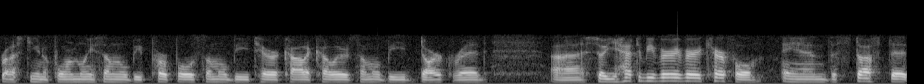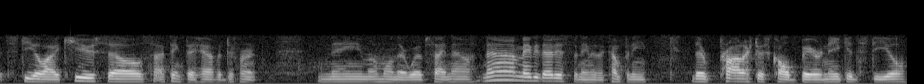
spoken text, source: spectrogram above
rust uniformly. Some will be purple, some will be terracotta colored, some will be dark red. Uh, so you have to be very, very careful. And the stuff that Steel IQ sells, I think they have a different name. I'm on their website now. Nah, maybe that is the name of the company. Their product is called Bare Naked Steel.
